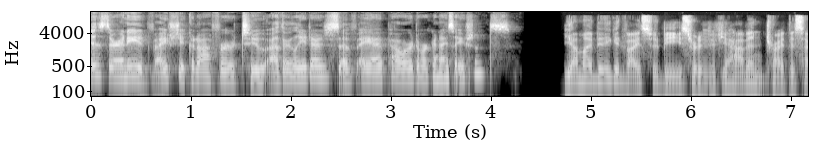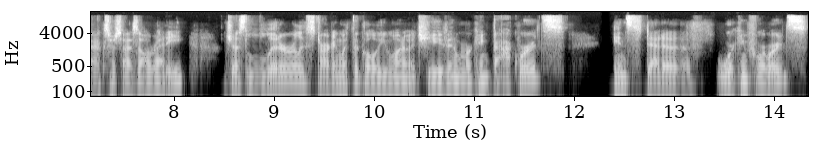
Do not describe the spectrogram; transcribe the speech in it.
Is there any advice you could offer to other leaders of AI powered organizations? Yeah, my big advice would be sort of if you haven't tried this exercise already, just literally starting with the goal you want to achieve and working backwards instead of working forwards.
